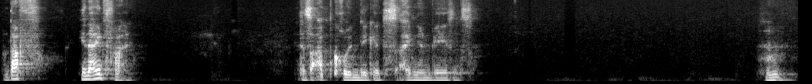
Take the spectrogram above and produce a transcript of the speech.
man darf hineinfallen das Abgründige des eigenen Wesens. Hm.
